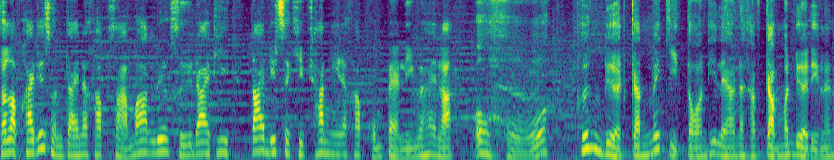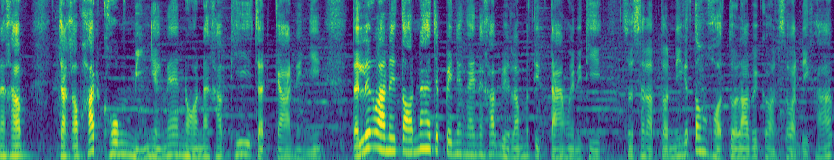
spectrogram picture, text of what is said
สำหรับใครที่สนใจนะครับ สามารถเลือกซื้อได้ที่ใต้ดิสคริปชันนี้นะครับ ผมแปะลิงก์ไว้ให้ละ โอ้โห เพิ่งเดือดกันไม่กี่ตอนที่แล้วนะครับกลับมาเดือดอีกแล้วนะครับจักรพรรดิคงหมิงอย่างแน่นอนนะครับที่จัดการอย่างนี้ แต่เรื่องราวในตอนหน้าจะเป็นยังไงนะครับเดี๋ยวเรามาติดตามกันอีกทีส่วนสำหรับตอนนี้ก็ต้องขอตัวลาไปก่อนสวัสดีครับ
